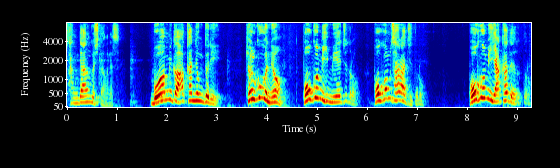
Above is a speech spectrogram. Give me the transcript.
상대하는 것이다 그랬어요. 뭐합니까? 악한 영들이. 결국은요 복음이 희미해지도록 복음 사라지도록 복음이 약화되도록.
